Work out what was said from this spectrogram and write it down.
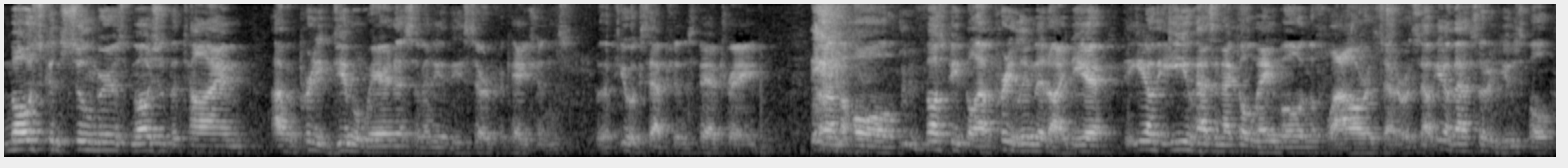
most consumers, most of the time, have a pretty dim awareness of any of these certifications, with a few exceptions, fair trade. On the whole, most people have a pretty limited idea. You know, the EU has an eco label and the flour, et cetera. So, you know, that's sort of useful.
